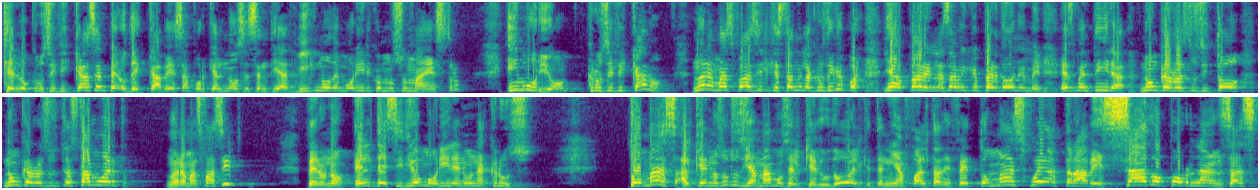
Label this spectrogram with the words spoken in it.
que lo crucificasen, pero de cabeza porque él no se sentía digno de morir como su maestro. Y murió crucificado. No era más fácil que estando en la cruz, diga, ya párenla, saben que perdónenme, es mentira, nunca resucitó, nunca resucitó, está muerto. ¿No era más fácil? Pero no, él decidió morir en una cruz. Tomás, al que nosotros llamamos el que dudó, el que tenía falta de fe, Tomás fue atravesado por lanzas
